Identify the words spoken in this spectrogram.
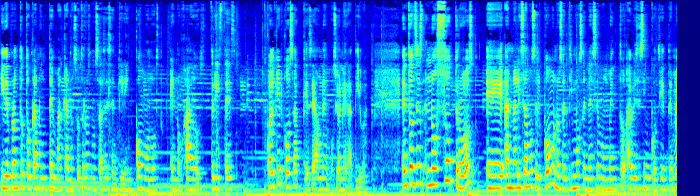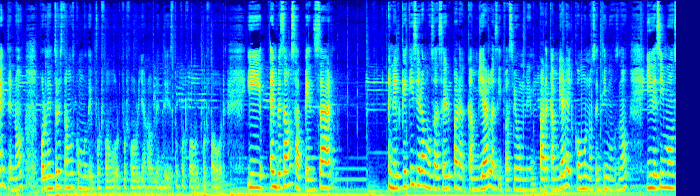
y de pronto tocan un tema que a nosotros nos hace sentir incómodos, enojados, tristes, cualquier cosa que sea una emoción negativa. Entonces nosotros eh, analizamos el cómo nos sentimos en ese momento, a veces inconscientemente, ¿no? Por dentro estamos como de, por favor, por favor, ya no hablen de esto, por favor, por favor. Y empezamos a pensar en el qué quisiéramos hacer para cambiar la situación, para cambiar el cómo nos sentimos, ¿no? Y decimos,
